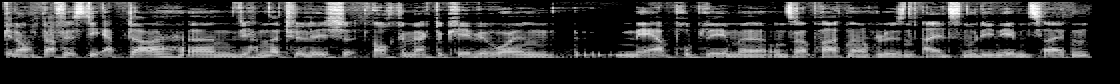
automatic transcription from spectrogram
Genau, dafür ist die App da. Ähm, wir haben natürlich auch gemerkt, okay, wir wollen mehr Probleme unserer Partner noch lösen als nur die Nebenzeiten.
